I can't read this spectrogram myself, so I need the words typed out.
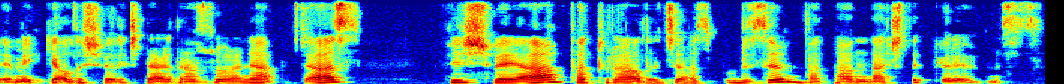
Demek ki alışverişlerden sonra ne yapacağız? Fiş veya fatura alacağız. Bu bizim vatandaşlık görevimiz.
